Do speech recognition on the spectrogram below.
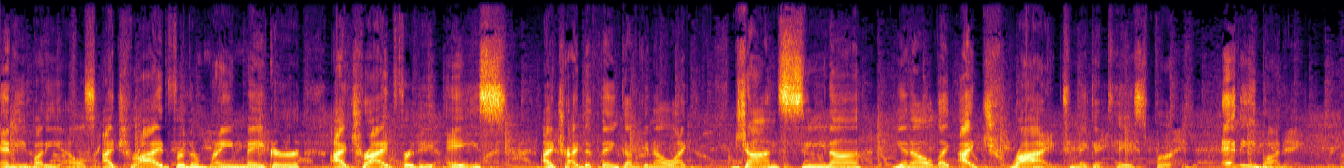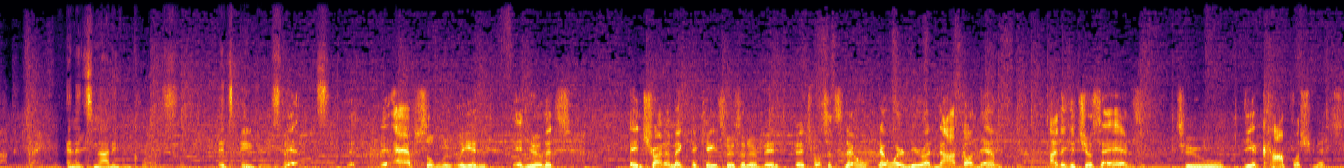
anybody else. I tried for the Rainmaker, I tried for the Ace, I tried to think of, you know, like John Cena, you know, like I tried to make a case for anybody and it's not even close. It's AJ Styles. Absolutely, and, and you know that's and trying to make the case for those individuals. It's no nowhere near a knock on them. I think it just adds to the accomplishments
